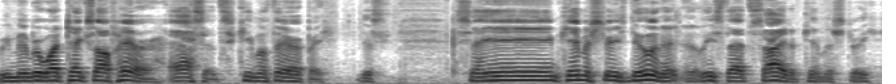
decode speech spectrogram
remember what takes off hair? Acids, chemotherapy. Just same chemistry's doing it, at least that side of chemistry.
